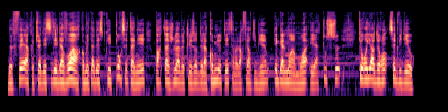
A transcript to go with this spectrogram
de faire, que tu as décidé d'avoir comme état d'esprit pour cette année. Partage-le avec les autres de la communauté, ça va leur faire du bien, également à moi et à tous ceux qui regarderont cette vidéo.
